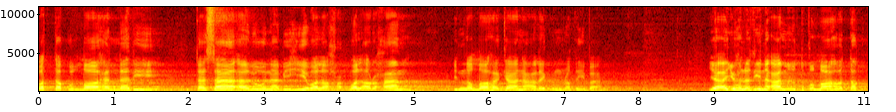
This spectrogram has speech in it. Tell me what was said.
واتقوا الله الذي تساءلون به والأرحام إن الله كان عليكم رقيبا. يا أيها الذين آمنوا اتقوا الله واتقوا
